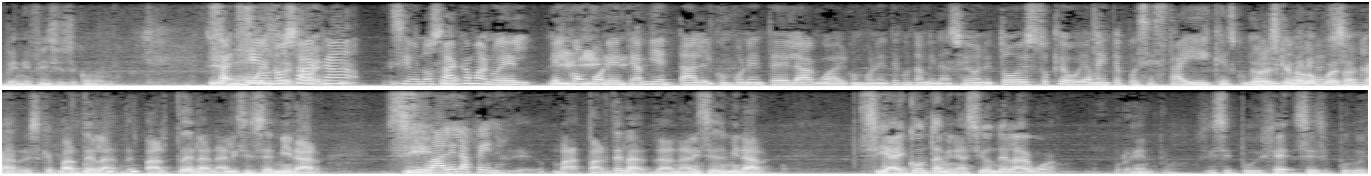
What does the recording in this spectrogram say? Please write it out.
beneficios económicos. O sea, Es si uno frecuente, saca, si uno ¿no? saca, Manuel, el Y- componente y- ambiental, el componente del agua, el componente de contaminación, todo esto que obviamente pues está ahí, que es como... Pero es que no lo puede sacar, es que parte, de la, parte del análisis es mirar si, Si vale la pena. eh, Parte de del análisis es mirar si hay contaminación del agua, por ejemplo, si se, produje- si se produ-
